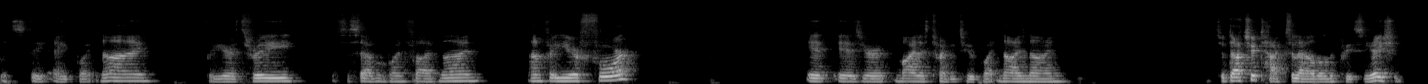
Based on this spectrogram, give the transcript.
it's the 8.9. For year three, it's the 7.59. And for year four, it is your minus 22.99. So that's your tax allowable depreciation.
